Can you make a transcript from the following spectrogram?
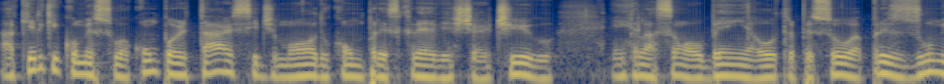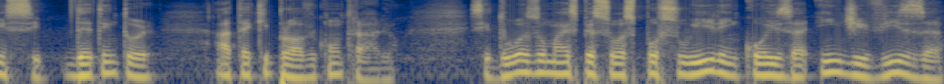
Aquele que começou a comportar-se de modo como prescreve este artigo, em relação ao bem e a outra pessoa, presume-se detentor, até que prove o contrário. Se duas ou mais pessoas possuírem coisa indivisa,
